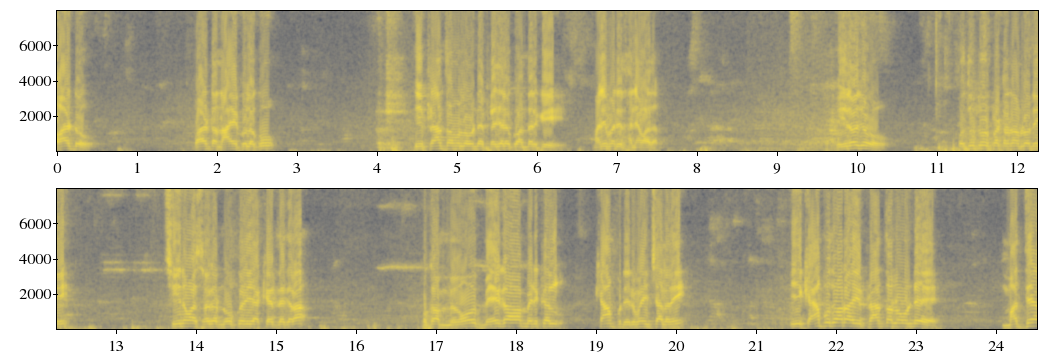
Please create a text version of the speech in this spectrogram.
వార్డు వార్డు నాయకులకు ఈ ప్రాంతంలో ఉండే ప్రజలకు అందరికీ మరి మరి ధన్యవాదాలు. ఈరోజు పొద్దుటూరు పట్టణంలోని శ్రీనివాస్ నగర్ నౌకరియా కేర్ దగ్గర ఒక మె- మెగా మెడికల్ క్యాంప్ నిర్వహించాలని ఈ క్యాంపు ద్వారా ఈ ప్రాంతంలో ఉండే మధ్య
